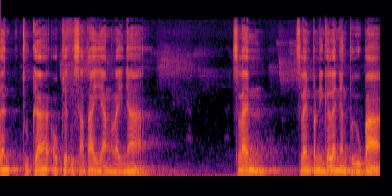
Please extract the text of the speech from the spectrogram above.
dan juga objek wisata yang lainnya. Selain selain peninggalan yang berupa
